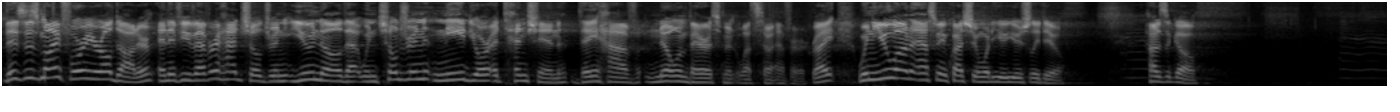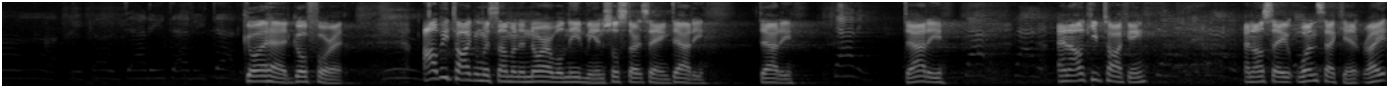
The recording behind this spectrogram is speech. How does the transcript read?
This is my four year old daughter, and if you've ever had children, you know that when children need your attention, they have no embarrassment whatsoever, right? When you want to ask me a question, what do you usually do? How does it go? Go ahead, go for it. I'll be talking with someone and Nora will need me and she'll start saying, Daddy, Daddy, Daddy. Daddy. And I'll keep talking and I'll say, One second, right?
